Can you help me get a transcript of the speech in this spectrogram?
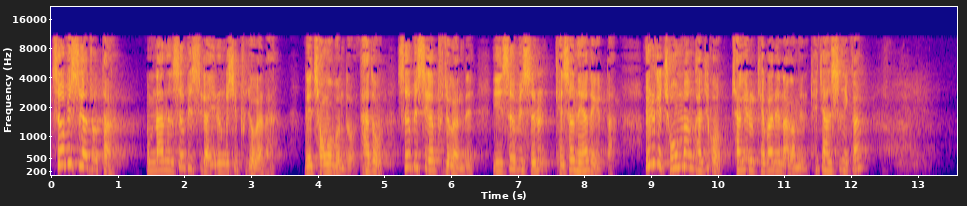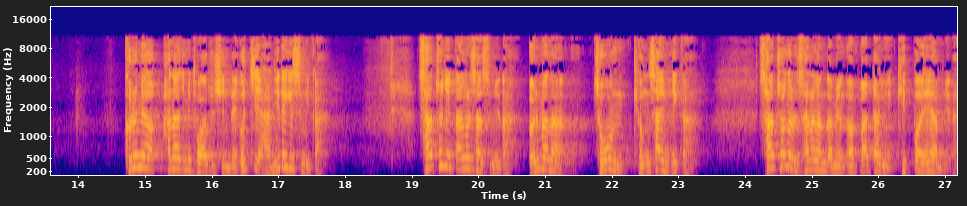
서비스가 좋다. 그럼 나는 서비스가 이런 것이 부족하다. 내 정호번도 나도 서비스가 부족한데 이 서비스를 개선해야 되겠다. 이렇게 좋은 마음 가지고 자기를 개발해 나가면 되지 않습니까? 그러면 하나님이 도와주신데 어찌 아니 되겠습니까? 사촌이 땅을 샀습니다. 얼마나 좋은 경사입니까? 사촌을 사랑한다면 어, 마땅히 기뻐해야 합니다.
